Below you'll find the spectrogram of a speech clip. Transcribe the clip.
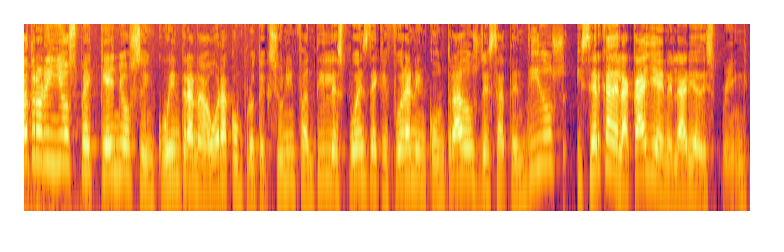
Cuatro niños pequeños se encuentran ahora con protección infantil después de que fueran encontrados desatendidos y cerca de la calle en el área de Spring.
